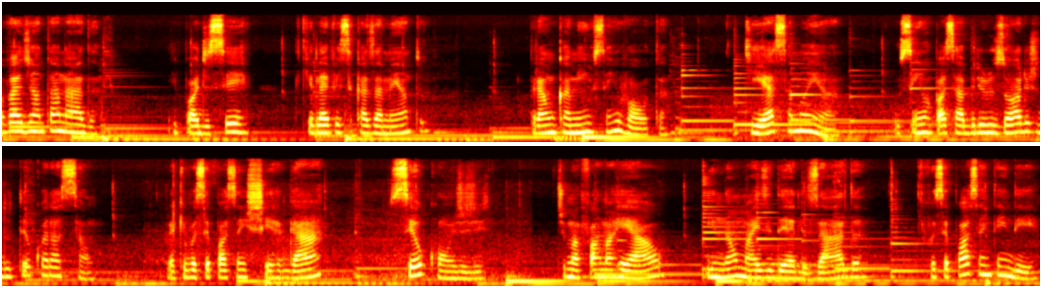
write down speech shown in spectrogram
não vai adiantar nada. E pode ser que leve esse casamento para um caminho sem volta. Que essa manhã o Senhor possa abrir os olhos do teu coração, para que você possa enxergar seu cônjuge de uma forma real e não mais idealizada, que você possa entender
